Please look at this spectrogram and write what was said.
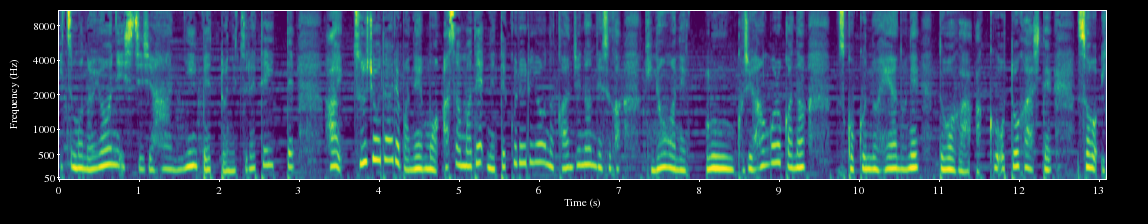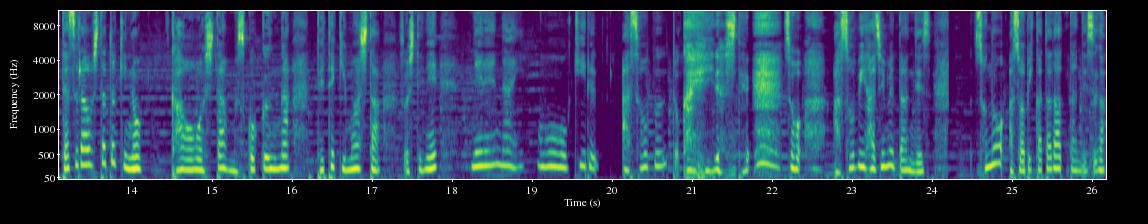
いつものように7時半にベッドに連れて行ってはい通常であればねもう朝まで寝てくれるような感じなんですが昨日はねうん9時半頃かな。息子くんの部屋のねドアが開く音がしてそういたずらをした時の顔をした息子くんが出てきました。そしてね寝れないもう起きる。遊ぶとか言い出して そう遊び始めたんです。その遊び方だったんですが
